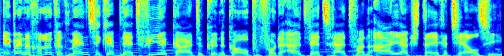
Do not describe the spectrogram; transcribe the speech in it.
Ik ben een gelukkig mens. Ik heb net vier kaarten kunnen kopen voor de uitwedstrijd van Ajax tegen Chelsea.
